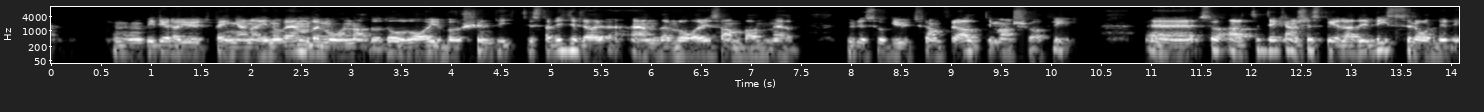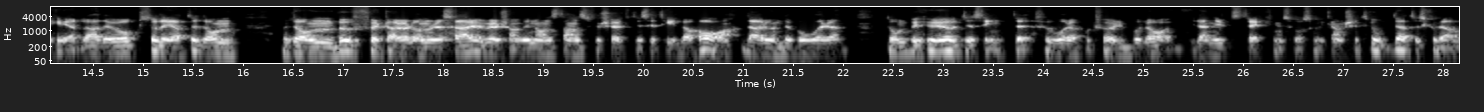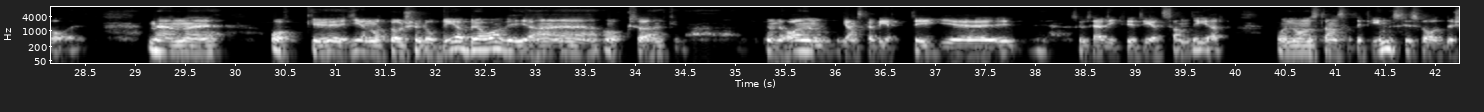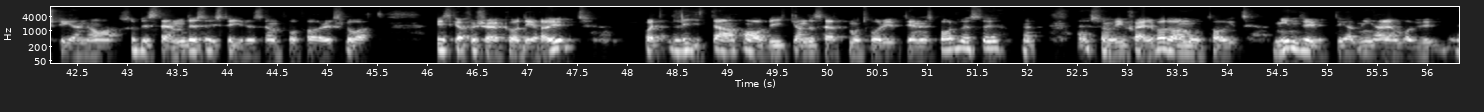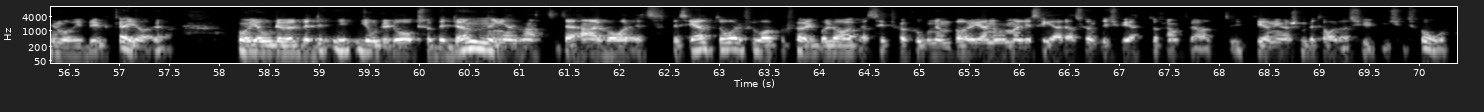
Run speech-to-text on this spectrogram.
mm, vi delar ju ut pengarna i november månad och då var ju börsen lite stabilare än den var i samband med hur det såg ut framför allt i mars och april. Eh, så att det kanske spelade viss roll i det hela. Det var också det att de, de buffertar och de reserver som vi någonstans försökte se till att ha där under våren, de behövdes inte för våra portföljbolag i den utsträckning så som vi kanske trodde att det skulle ha varit. Men eh, och eh, genom att börsen då blev bra, vi eh, också kunde ha en ganska vettig ska säga, likviditetsandel och någonstans att det finns i Svalders DNA så bestämde sig styrelsen för att föreslå att vi ska försöka att dela ut på ett lite avvikande sätt mot vår utdelningspolicy eh, som vi själva då har mottagit mindre utdelningar än vad vi, än vad vi brukar göra och gjorde, väl, gjorde då också bedömningen att det här var ett speciellt år för vårt portföljbolag, att situationen börjar normaliseras under 21 och framförallt utdelningar som betalas 2022.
